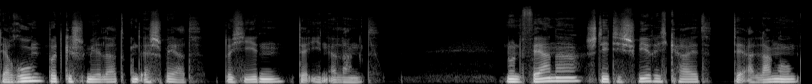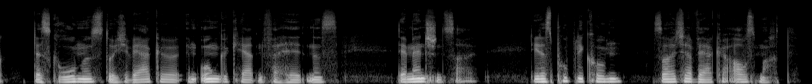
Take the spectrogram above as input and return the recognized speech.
Der Ruhm wird geschmälert und erschwert durch jeden, der ihn erlangt. Nun ferner steht die Schwierigkeit der Erlangung des Ruhmes durch Werke im umgekehrten Verhältnis der Menschenzahl, die das Publikum solcher Werke ausmacht,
